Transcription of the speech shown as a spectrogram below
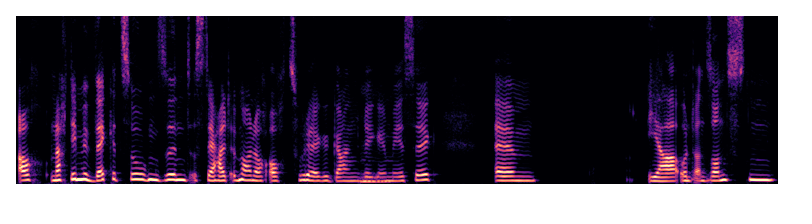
auch nachdem wir weggezogen sind, ist der halt immer noch auch zu der gegangen, Mhm. regelmäßig. Ähm, ja, und ansonsten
